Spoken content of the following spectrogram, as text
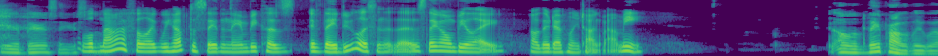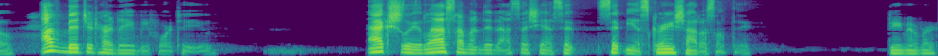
You're embarrassing yourself. well, now I feel like we have to say the name because if they do listen to this, they're going to be like, oh, they're definitely talking about me. Oh, they probably will. I've mentioned her name before to you. Actually, last time I did it, I said she had sent sent me a screenshot or something. Do you remember?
